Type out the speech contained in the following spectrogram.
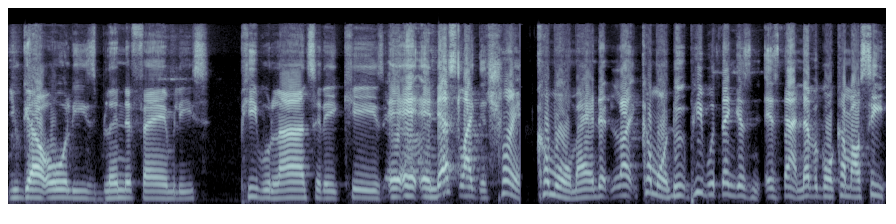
you got all these blended families, people lying to their kids, and, and, and that's like the trend. Come on, man. That, like, come on, dude. People think it's it's not never gonna come out. See,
